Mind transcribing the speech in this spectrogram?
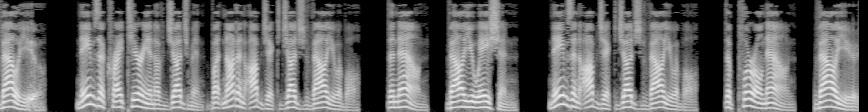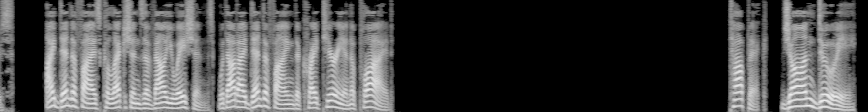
value, names a criterion of judgment but not an object judged valuable. The noun, valuation, names an object judged valuable. The plural noun, values, identifies collections of valuations, without identifying the criterion applied. John Dewey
